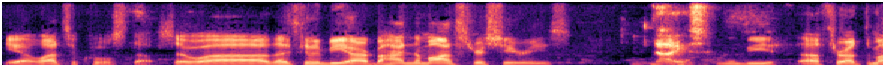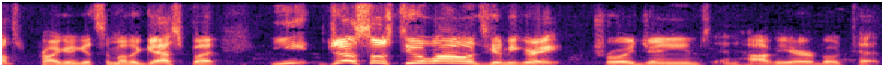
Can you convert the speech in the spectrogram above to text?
Yeah, lots of cool stuff. So uh, that's going to be our Behind the Monster series. Nice. Going to be uh, throughout the month. We're probably going to get some other guests, but he, just those two alone is going to be great. Troy James and Javier Botet.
